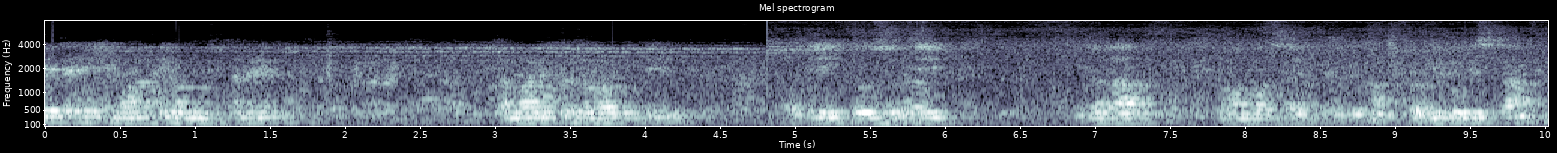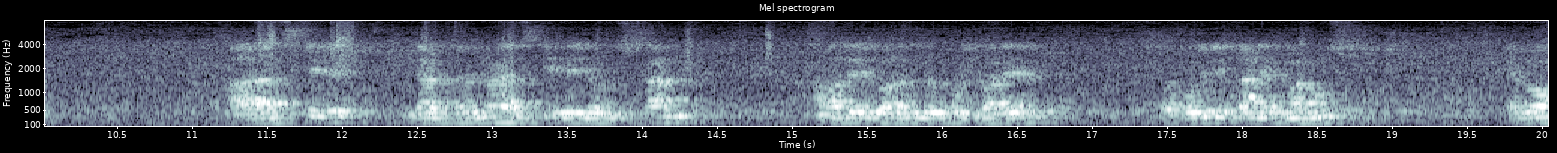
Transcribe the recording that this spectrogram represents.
আজকের এই মহাতি অনুষ্ঠানে সম্মানিত সভাপতি, অতিরিক্ত সচিব জনাব মোহাম্মদ শফিকুল ইসলাম। আর আজকে, যার জন্য আজকে এই অনুষ্ঠান, আমাদের বরেন্দ্র পরিবারের সকলেরই প্রাণের মানুষ এবং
